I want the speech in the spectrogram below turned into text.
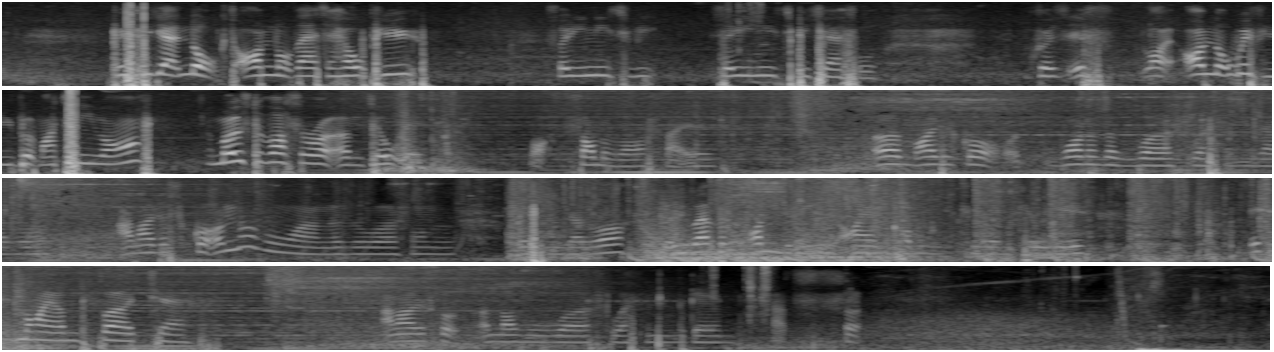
if you get knocked, I'm not there to help you. So you need to be, so you need to be careful. Because if, like, I'm not with you, but my team are. Most of us are at um, tilted. Like some of us, that is. Um, I just got one of the worst weapons ever, and I just got another one of the worst one weapons ever. But whoever's under me, I am coming to kill you. This is my um third chest. And I just got another worst weapon in the game. That's.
